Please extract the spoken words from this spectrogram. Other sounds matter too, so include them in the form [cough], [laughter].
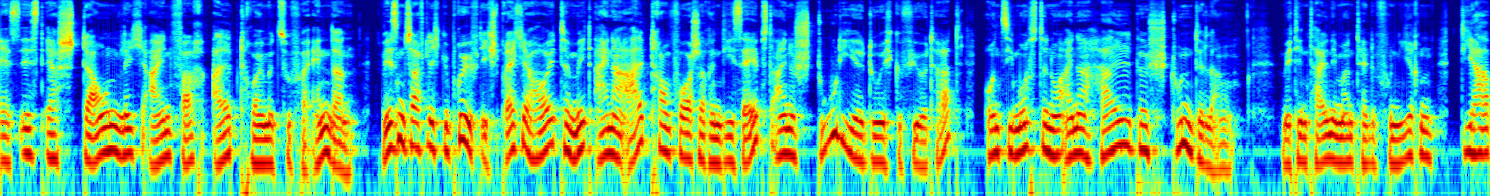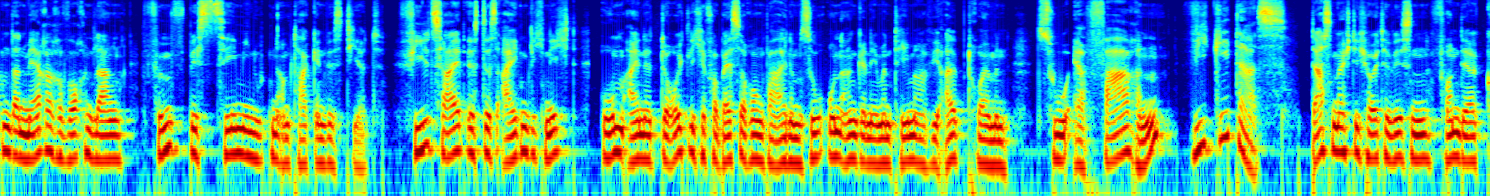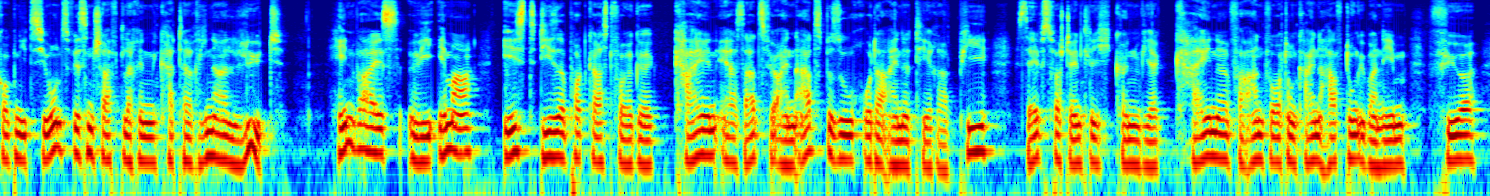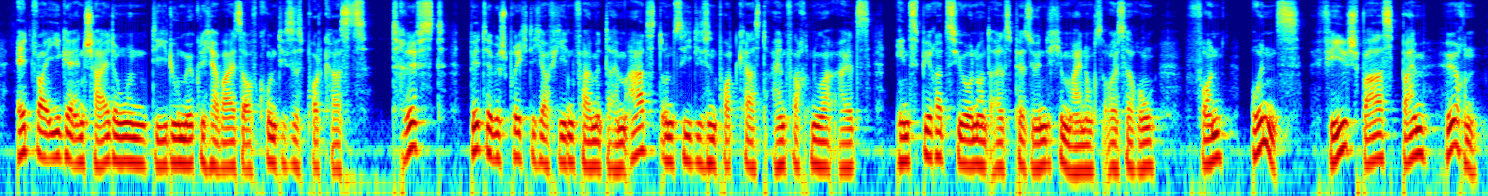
Es ist erstaunlich einfach, Albträume zu verändern. Wissenschaftlich geprüft. Ich spreche heute mit einer Albtraumforscherin, die selbst eine Studie durchgeführt hat und sie musste nur eine halbe Stunde lang mit den Teilnehmern telefonieren. Die haben dann mehrere Wochen lang fünf bis zehn Minuten am Tag investiert. Viel Zeit ist es eigentlich nicht, um eine deutliche Verbesserung bei einem so unangenehmen Thema wie Albträumen zu erfahren. Wie geht das? Das möchte ich heute wissen von der Kognitionswissenschaftlerin Katharina Lüth. Hinweis, wie immer, ist diese Podcast-Folge kein Ersatz für einen Arztbesuch oder eine Therapie. Selbstverständlich können wir keine Verantwortung, keine Haftung übernehmen für etwaige Entscheidungen, die du möglicherweise aufgrund dieses Podcasts triffst. Bitte besprich dich auf jeden Fall mit deinem Arzt und sieh diesen Podcast einfach nur als Inspiration und als persönliche Meinungsäußerung von uns. Viel Spaß beim Hören.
